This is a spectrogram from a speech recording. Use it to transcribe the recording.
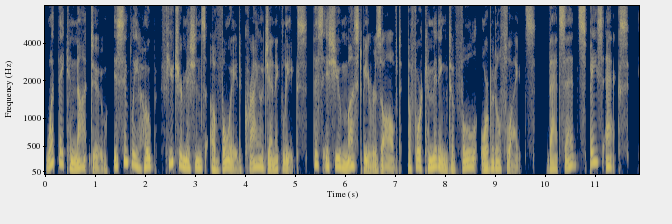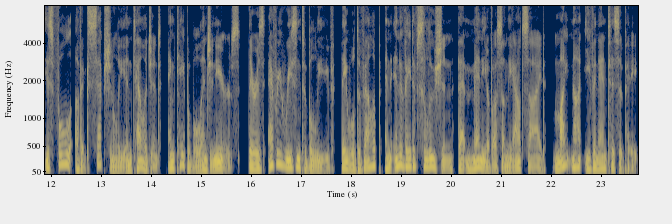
What they cannot do is simply hope future missions avoid cryogenic leaks. This issue must be resolved before committing to full orbital flights. That said, SpaceX is full of exceptionally intelligent and capable engineers. There is every reason to believe they will develop an innovative solution that many of us on the outside might not even anticipate.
